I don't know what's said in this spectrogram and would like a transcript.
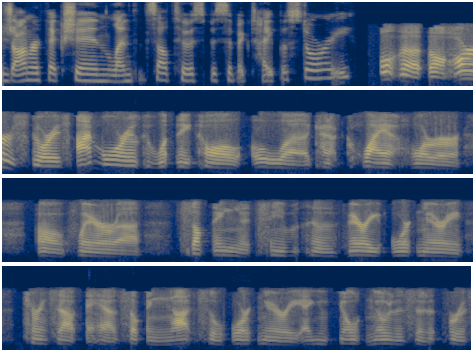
genre fiction lends itself to a specific type of story? Well, the the horror stories, I'm more into what they call oh, uh, kind of quiet horror, uh, where uh, something that seems uh, very ordinary turns out to have something not so ordinary, and you don't notice it at first.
